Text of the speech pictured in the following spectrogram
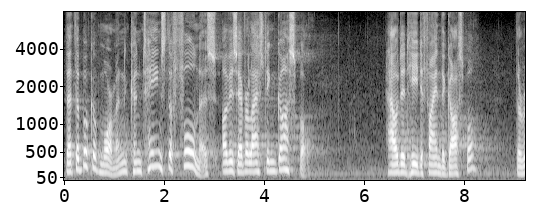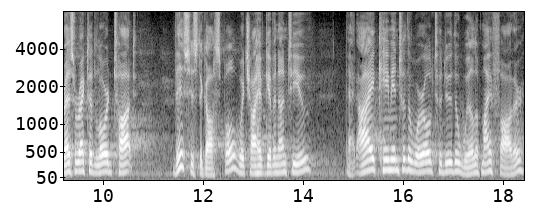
that the Book of Mormon contains the fullness of his everlasting gospel. How did he define the gospel? The resurrected Lord taught, This is the gospel which I have given unto you, that I came into the world to do the will of my Father,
